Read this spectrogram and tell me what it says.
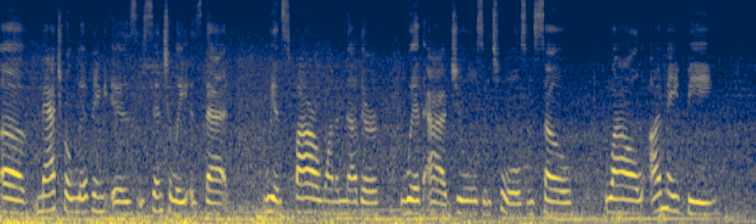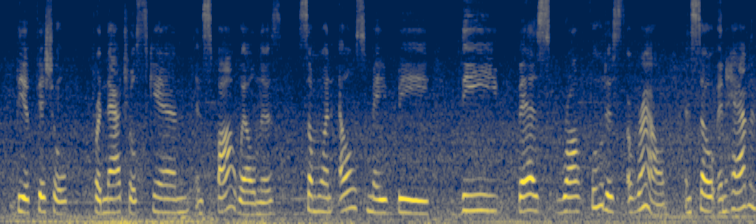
of natural living is essentially is that we inspire one another with our jewels and tools. And so while I may be the official for natural skin and spa wellness, someone else may be the best raw foodist around. And so, in having,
